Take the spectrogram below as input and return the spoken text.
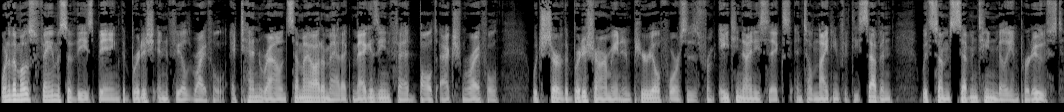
One of the most famous of these being the British Enfield rifle, a 10 round semi automatic magazine fed bolt action rifle which served the British Army and Imperial forces from 1896 until 1957, with some 17 million produced.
